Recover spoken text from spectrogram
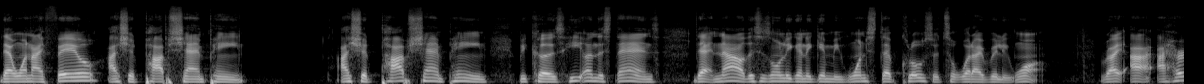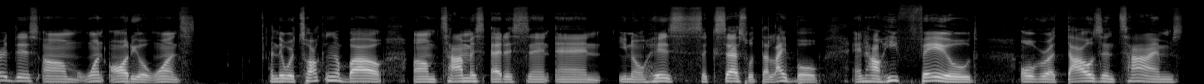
that when I fail, I should pop champagne I should pop champagne because he understands that now this is only going to get me one step closer to what I really want. Right? I, I heard this um one audio once and they were talking about um, Thomas Edison and you know his success with the light bulb and how he failed over a thousand times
